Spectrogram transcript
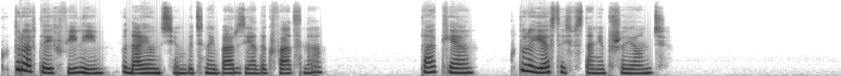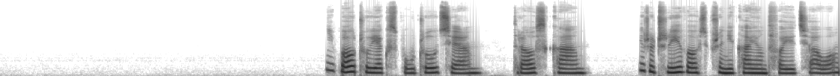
które w tej chwili wydają ci się być najbardziej adekwatne, takie, które jesteś w stanie przyjąć. I poczuj, jak współczucie, troska i życzliwość przenikają Twoje ciało.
